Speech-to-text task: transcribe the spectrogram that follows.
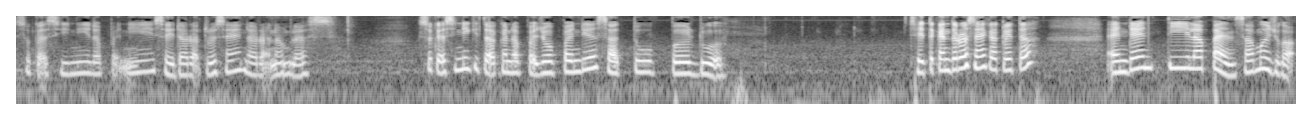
So kat sini dapat ni Saya darab terus eh Darab 16 So kat sini kita akan dapat jawapan dia 1 per 2 Saya tekan terus eh kalkulator And then T8 Sama juga.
